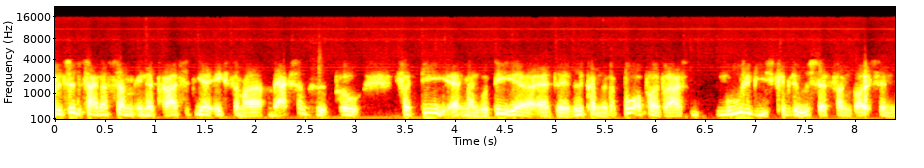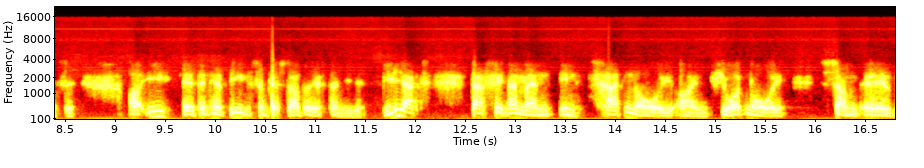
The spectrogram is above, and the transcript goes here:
politiet betegner som en adresse, de har ekstra meget opmærksomhed på, fordi at man vurderer, at øh, vedkommende, der bor på adressen, muligvis kan blive udsat for en voldshændelse. Og i øh, den her bil, som bliver stoppet efter en lille biljagt, der finder man en 13-årig og en 14-årig, som øh,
